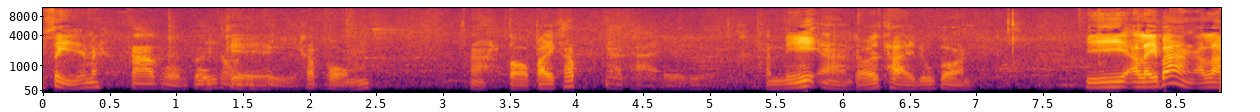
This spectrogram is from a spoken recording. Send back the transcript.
2014 ใช่ไหมครับผมตัวโอที่สองเคที่สี่ครับผมอ่าต่อไปครับ อ่าถ่ายเลยด้วยอันนี้อ่าเดี๋ยวถ่ายดูก่อน มีอะไรบ้างอะไร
